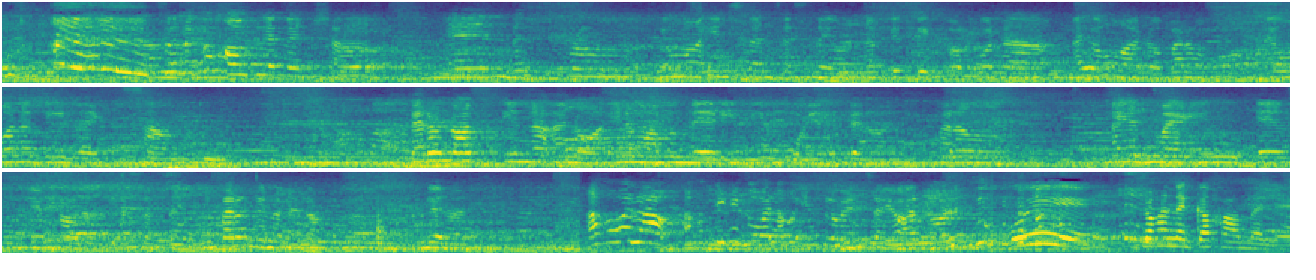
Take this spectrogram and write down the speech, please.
so, nagko-compliment siya. And from yung mga instances na yun, napipick up ko na, ay, oo nga, no, parang, I wanna be like Sam too. Pero not in a, ano, in a Mama Mary viewpoint, ganun. Parang, I admire you and I'm proud of you as a friend. Yung parang ganun na lang, ganun. Ako wala, ako feeling ko wala akong influence sa'yo at all. Uy, diyan ka nagkakamali.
